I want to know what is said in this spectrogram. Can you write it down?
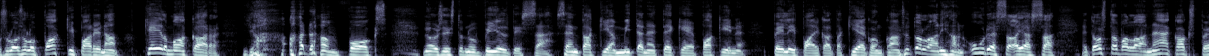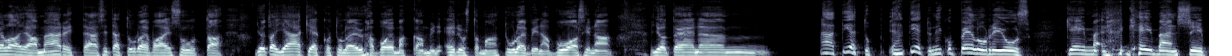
sulla olisi ollut pakkiparina Keil Makar ja Adam Fox, ne olisi istunut viltissä sen takia, mitä ne tekee pakin peli pelipaikalta kiekon kanssa. Nyt ollaan ihan uudessa ajassa, ja tuossa tavallaan nämä kaksi pelaajaa määrittää sitä tulevaisuutta, jota jääkiekko tulee yhä voimakkaammin edustamaan tulevina vuosina, joten... Ähm, äh, tietty, tietty niin kuin pelurius, game, gamemanship,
